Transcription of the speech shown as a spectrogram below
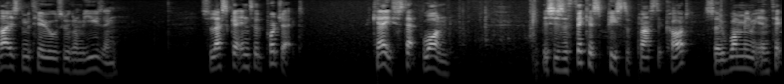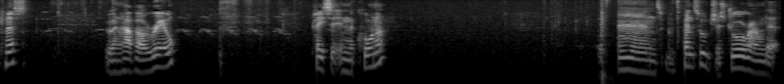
That is the materials we're going to be using. So let's get into the project. Okay, step one. This is the thickest piece of plastic card, so one millimeter in thickness. We're going to have our reel, place it in the corner, and with the pencil just draw around it.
